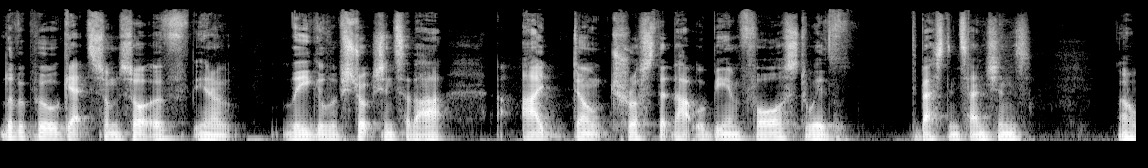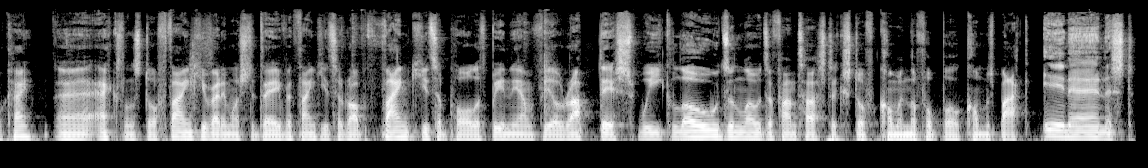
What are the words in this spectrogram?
Liverpool gets some sort of you know legal obstruction to that, I don't trust that that would be enforced with the best intentions. Okay, uh, excellent stuff. Thank you very much to David. Thank you to Rob. Thank you to Paul. It's been the Anfield Wrap this week. Loads and loads of fantastic stuff coming. The football comes back in earnest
